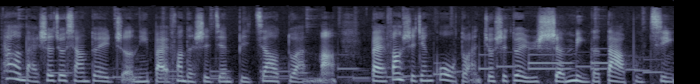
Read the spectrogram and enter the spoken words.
太晚摆设就相对着你摆放的时间比较短嘛，摆放时间过短，就是对于神明的大不敬。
